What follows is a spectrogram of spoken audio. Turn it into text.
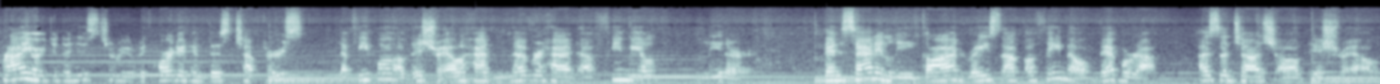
Prior to the history recorded in these chapters, the people of Israel had never had a female leader. Then suddenly, God raised up a female, Deborah, as a judge of Israel.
